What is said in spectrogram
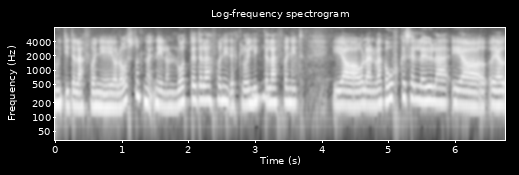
nutitelefoni ei ole ostnud, neil on lootetelefonid ehk lollid mhm. telefonid ja olen väga uhke selle üle ja, ja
